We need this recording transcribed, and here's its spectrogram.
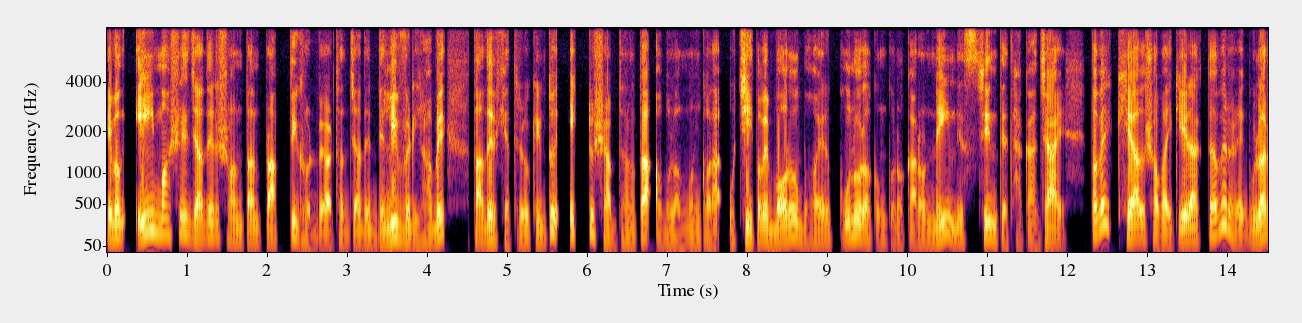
এবং এই মাসে যাদের সন্তান প্রাপ্তি ঘটবে, অর্থাৎ যাদের ডেলিভারি হবে, তাদের ক্ষেত্রেও কিন্তু একটু সাবধানতা অবলম্বন করা উচিত। তবে বড় ভয়ের কোনো রকম কোনো কারণ নেই, নিশ্চিন্তে থাকা যায়। তবে খেয়াল সবাইকে রাখতে হবে রেগুলার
